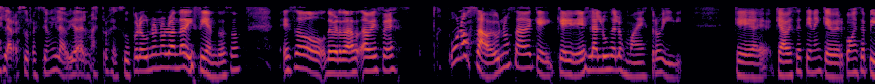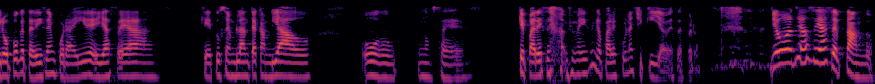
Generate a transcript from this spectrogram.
es la resurrección y la vida del Maestro Jesús, pero uno no lo anda diciendo, eso, eso de verdad a veces, uno sabe, uno sabe que, que es la luz de los maestros y que, que a veces tienen que ver con ese piropo que te dicen por ahí, de ya sea que tu semblante ha cambiado o no sé, que parece, a mí me dicen que parezco una chiquilla a veces, pero yo ya estoy aceptando.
